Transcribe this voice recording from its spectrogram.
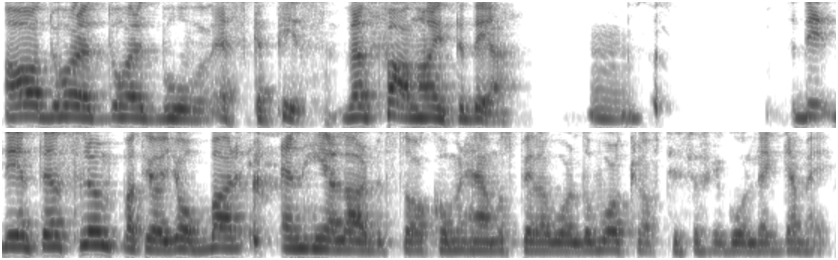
Ja, du har, ett, du har ett behov av eskapism. Vem fan har inte det? Mm. det? Det är inte en slump att jag jobbar en hel arbetsdag, kommer hem och spelar World of Warcraft tills jag ska gå och lägga mig.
